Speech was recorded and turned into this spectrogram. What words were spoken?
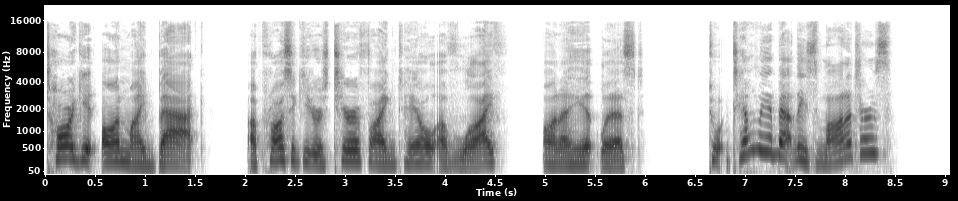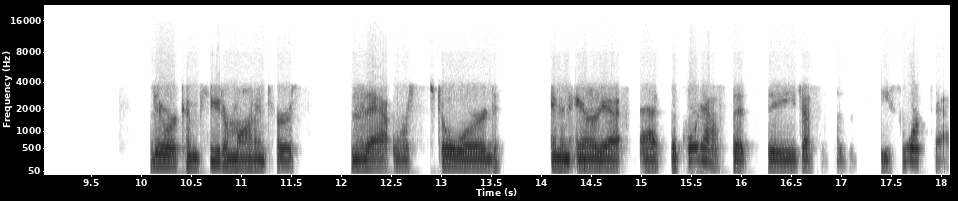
Target on My Back, a prosecutor's terrifying tale of life on a hit list. Tell me about these monitors. There were computer monitors that were stored in an area at the courthouse that the Justice of the Peace worked at.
